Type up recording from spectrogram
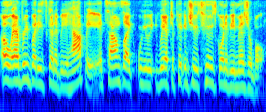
oh, everybody's going to be happy. It sounds like we we have to pick and choose who's going to be miserable.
